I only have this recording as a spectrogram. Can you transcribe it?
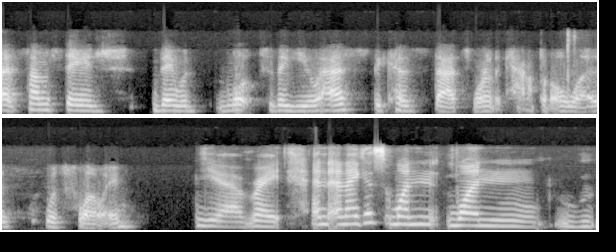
at some stage they would look to the U.S. because that's where the capital was was flowing. Yeah, right. And and I guess one one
